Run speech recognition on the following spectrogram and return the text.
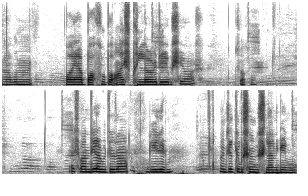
Ya bunun bayağı bufflı bu Ice Pillar diye bir şey var. Çok iyi. Neyse ben diğer videoda gelirim. Öncelikle bir şunu güçlendireyim mi?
